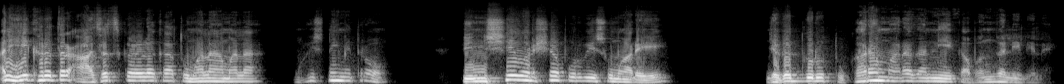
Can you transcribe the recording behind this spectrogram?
आणि हे खरं तर आजच कळलं का तुम्हाला आम्हाला? मुळीच नाही मित्र. तीनशे वर्षापूर्वी सुमारे जगद्गुरु तुकाराम महाराजांनी एक अभंग लिहिलेला आहे.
